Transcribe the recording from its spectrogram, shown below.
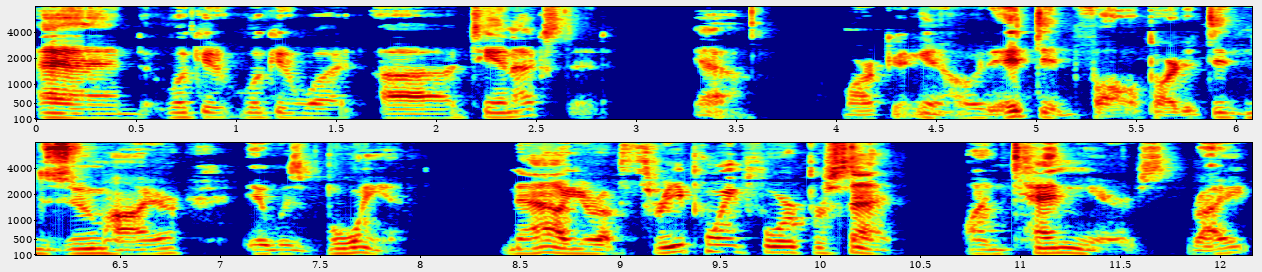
And look at look at what uh, TNX did. Yeah, market, you know, it, it didn't fall apart. It didn't zoom higher. It was buoyant. Now you're up 3.4% on 10 years, right?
